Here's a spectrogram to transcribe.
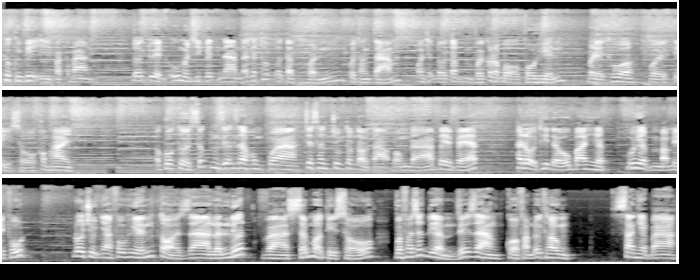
Thưa quý vị và các bạn, đội tuyển U19 Việt Nam đã kết thúc đợt tập huấn của tháng 8 qua trận đấu tập với câu lạc bộ Phố Hiến và để thua với tỷ số 0-2. Ở cuộc thử sức diễn ra hôm qua trên sân trung tâm đào tạo bóng đá PVF, hai đội thi đấu 3 hiệp, mỗi hiệp 30 phút. Đội chủ nhà Phú Hiến tỏ ra lấn lướt và sớm mở tỷ số với pha dứt điểm dễ dàng của Phạm Đức Thông. Sang hiệp 3,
